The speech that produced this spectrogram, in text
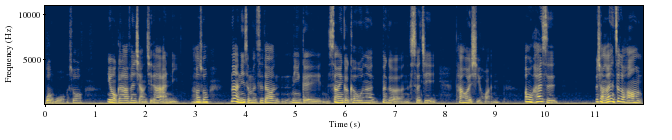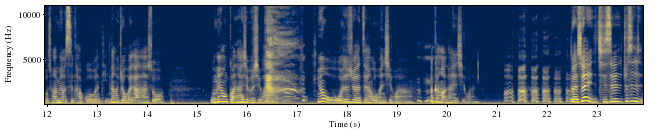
问我说，因为我跟他分享其他的案例，他说：“那你怎么知道你给上一个客户那那个设计他会喜欢？”哦，我开始我想说，你这个好像我从来没有思考过问题。那我就回答他说：“我没有管他喜不喜欢，因为我我是觉得这样我很喜欢啊，那刚好他也喜欢。” 对，所以其实就是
